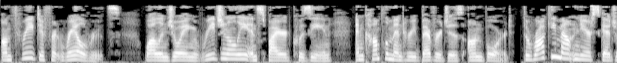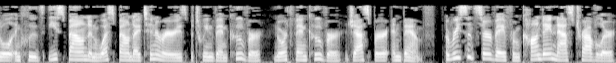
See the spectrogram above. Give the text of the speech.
on three different rail routes, while enjoying regionally inspired cuisine and complimentary beverages on board. The Rocky Mountaineer schedule includes eastbound and westbound itineraries between Vancouver, North Vancouver, Jasper, and Banff. A recent survey from Condé Nast Traveler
